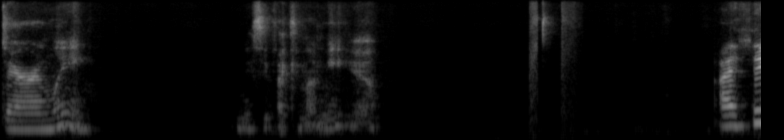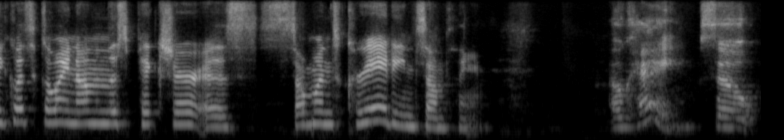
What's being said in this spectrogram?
Darren Lee. Let me see if I can unmute you. I think what's going on in this picture is someone's creating something. Okay, so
